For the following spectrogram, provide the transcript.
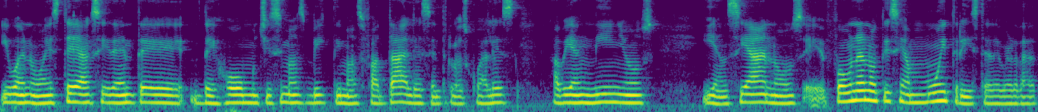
Y bueno, este accidente dejó muchísimas víctimas fatales, entre los cuales habían niños y ancianos. Eh, fue una noticia muy triste, de verdad.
